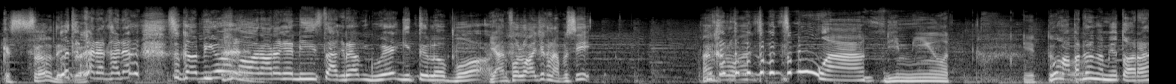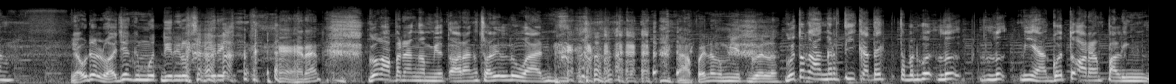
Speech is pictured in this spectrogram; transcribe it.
Kesel deh Gue tuh kadang-kadang suka bingung sama orang-orang yang di Instagram gue gitu loh, Bo. Ya unfollow aja kenapa sih? Ya kan aja. temen-temen semua. Di mute. Gitu. Gue gak pernah nge-mute orang. Ya udah lu aja yang nge-mute diri lu sendiri. Heran. Gue gak pernah nge-mute orang kecuali luan. Ngapain lu nge-mute gue lo? gue tuh gak ngerti katanya temen gue lu lu nih ya gue tuh orang paling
